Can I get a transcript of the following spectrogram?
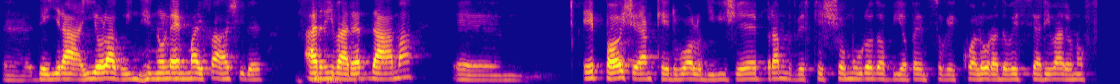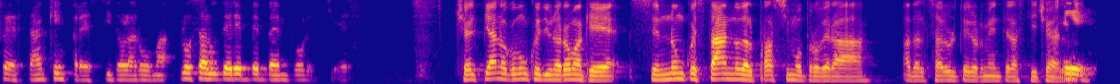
eh, dei Raiola, quindi non è mai facile arrivare a Dama. Eh, e poi c'è anche il ruolo di vice Ebram perché Shomurodov io penso che qualora dovesse arrivare un'offerta anche in prestito la Roma lo saluterebbe ben volentieri. C'è il piano comunque di una Roma che se non quest'anno dal prossimo proverà ad alzare ulteriormente l'asticella. Sì,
